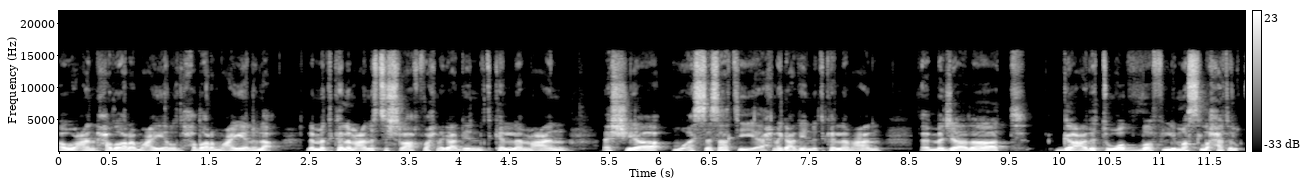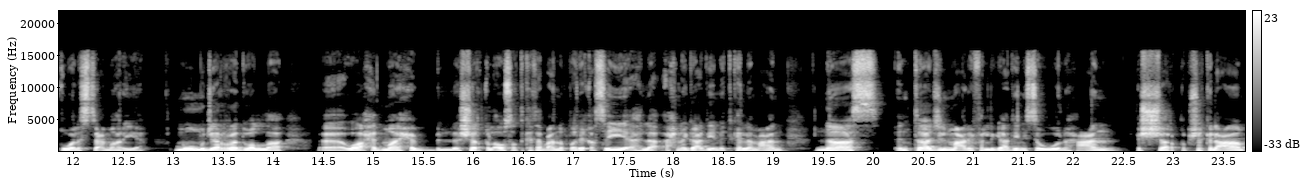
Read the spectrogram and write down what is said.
أو عن حضارة معينة ضد حضارة معينة لا. لما نتكلم عن استشراق فإحنا قاعدين نتكلم عن أشياء مؤسساتية. إحنا قاعدين نتكلم عن مجالات قاعدة توظف لمصلحة القوى الاستعمارية. مو مجرد والله آه، واحد ما يحب الشرق الأوسط كتب عنه بطريقة سيئة لا إحنا قاعدين نتكلم عن ناس إنتاج المعرفة اللي قاعدين يسوونه عن الشرق بشكل عام.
